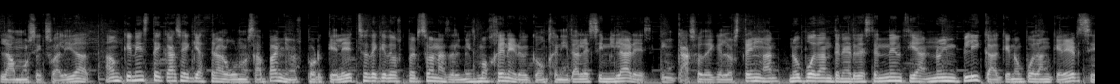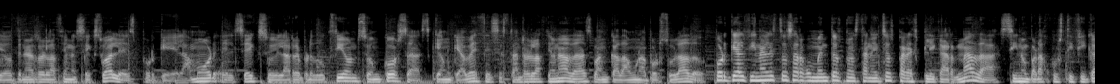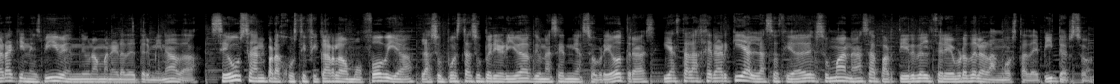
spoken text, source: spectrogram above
la homosexualidad. Aunque en este caso hay que hacer algunos apaños, porque el hecho de que dos personas del mismo género y con genitales similares, en caso de que los tengan, no puedan tener descendencia, no implica que no puedan quererse o tener relaciones sexuales, porque el amor, el sexo y la reproducción son cosas que aunque a veces están relacionadas, van cada una por su lado. Porque al final estos argumentos no están hechos para explicar nada, sino para justificar a quienes viven de una manera determinada. Se usan para justificar la homofobia, la supuesta superioridad de unas etnias sobre otras, y hasta la jerarquía en las sociedades humanas a partir del cerebro de la langosta de Peterson.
